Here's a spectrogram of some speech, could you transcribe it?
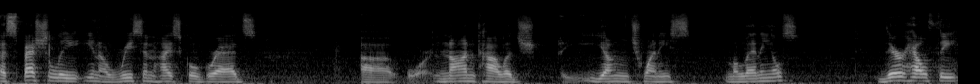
Especially, you know, recent high school grads uh, or non college young 20s millennials they're healthy,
